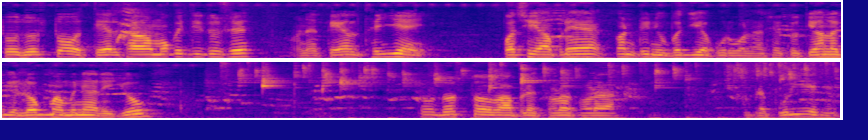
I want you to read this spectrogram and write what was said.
તો દોસ્તો, તેલ થવા મૂકી દીધું છે અને તેલ થઈ જાય. પછી આપણે કન્ટિન્યુ ભજીયા પૂરવાના છે. તો ત્યાં લગી લોગમાં બના રહીજો. તો દોસ્તો આપણે થોડા થોડા આપણે પૂરીએ છીએ.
